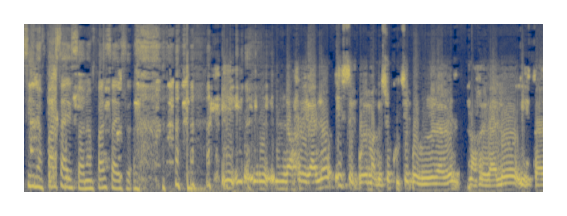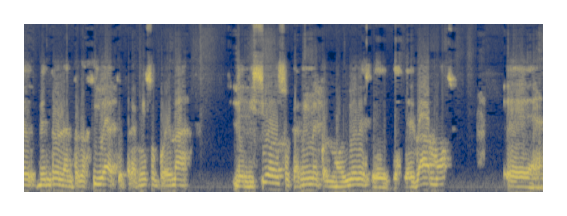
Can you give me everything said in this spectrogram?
Sí, nos pasa eso, nos pasa eso. y, y- y nos regaló ese poema que yo escuché por primera vez, nos regaló y está dentro de la antología, que para mí es un poema delicioso, que a mí me conmovió desde, desde el vamos. Eh,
